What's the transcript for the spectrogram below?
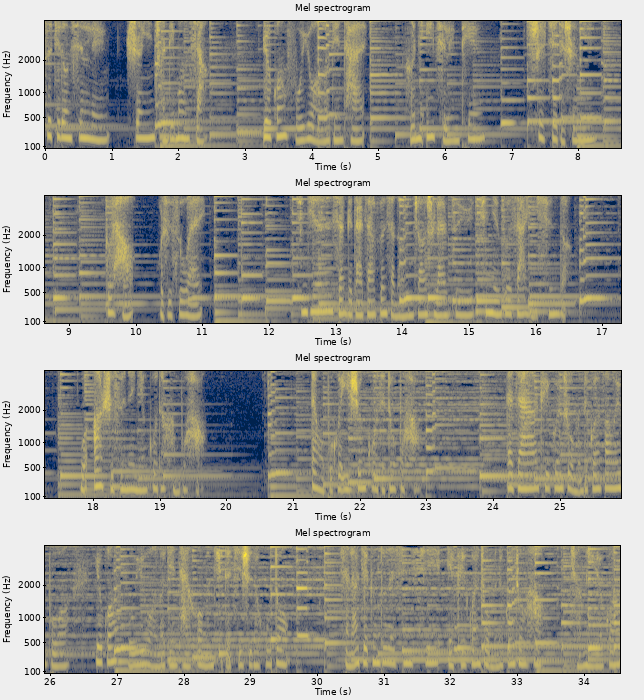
文字激动心灵，声音传递梦想。月光浮育网络电台，和你一起聆听世界的声音。各位好，我是苏维。今天想给大家分享的文章是来自于青年作家以心的。我二十岁那年过得很不好，但我不会一生过得都不好。大家可以关注我们的官方微博。月光浮语网络电台和我们取得及时的互动，想了解更多的信息，也可以关注我们的公众号“城里月光”。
